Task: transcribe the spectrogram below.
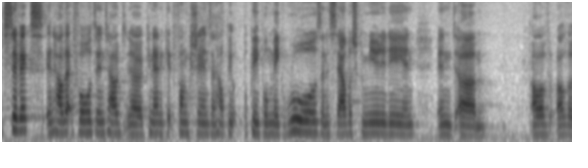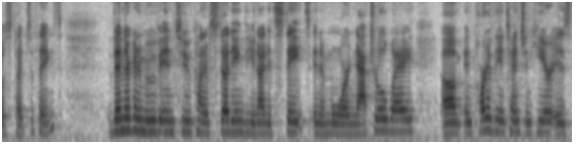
civics and how that folds into how uh, Connecticut functions and how people, people make rules and establish community and, and um, all, of, all those types of things. Then they're going to move into kind of studying the United States in a more natural way. Um, and part of the intention here is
